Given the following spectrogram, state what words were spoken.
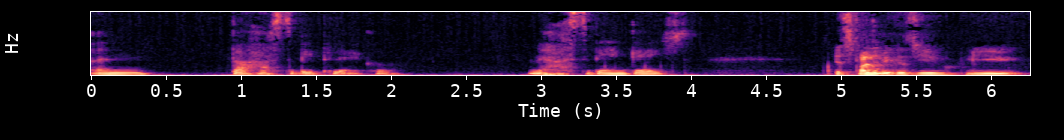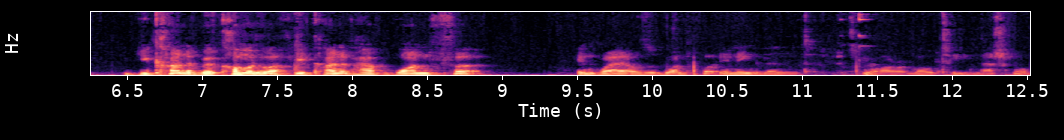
and that has to be political, and it has to be engaged it's funny because you you you kind of with Commonwealth you kind of have one foot in Wales and one foot in England because you are a multinational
